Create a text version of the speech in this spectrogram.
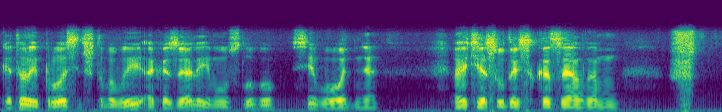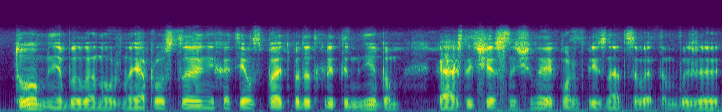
который просит, чтобы вы оказали ему услугу сегодня. А ведь я, сударь, сказал вам, что мне было нужно. Я просто не хотел спать под открытым небом. Каждый честный человек может признаться в этом. Вы же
